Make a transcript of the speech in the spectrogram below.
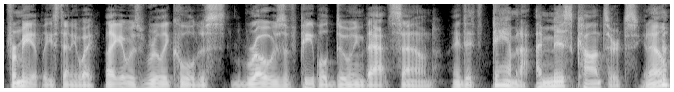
for me, at least, anyway. Like it was really cool, just rows of people doing that sound. And it, damn it, I miss concerts, you know?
